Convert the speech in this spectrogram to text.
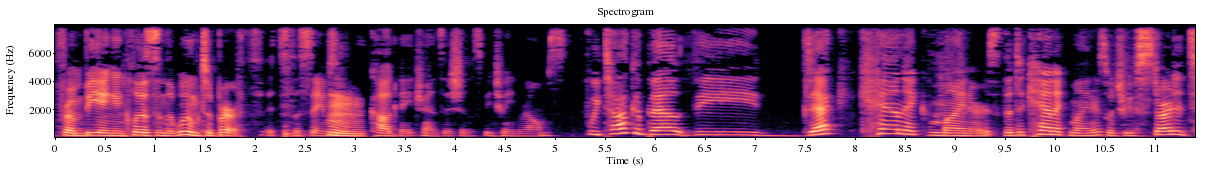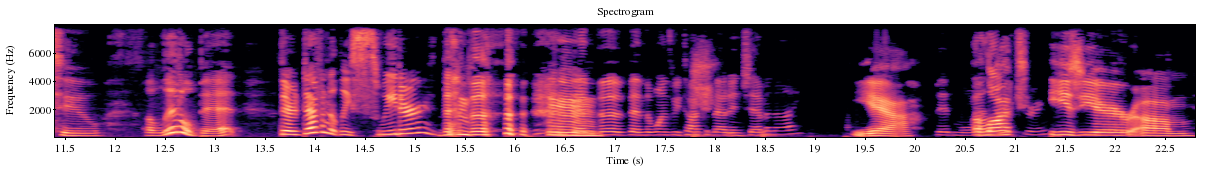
from being enclosed in the womb to birth. It's the same sort of cognate transitions between realms. If we talk about the decanic minors, the decanic minors, which we've started to a little bit, they're definitely sweeter than the than the than the ones we talked about in Gemini. Yeah. bit more A lot nurturing. easier. Um,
